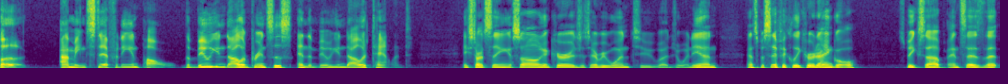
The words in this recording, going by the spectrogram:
Fuck. I mean, Stephanie and Paul, the billion dollar princess and the million dollar talent. He starts singing a song, encourages everyone to uh, join in, and specifically Kurt Angle speaks up and says that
